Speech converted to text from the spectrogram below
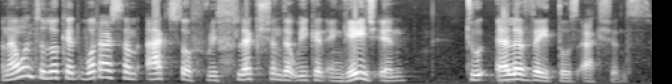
And I want to look at what are some acts of reflection that we can engage in to elevate those actions,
